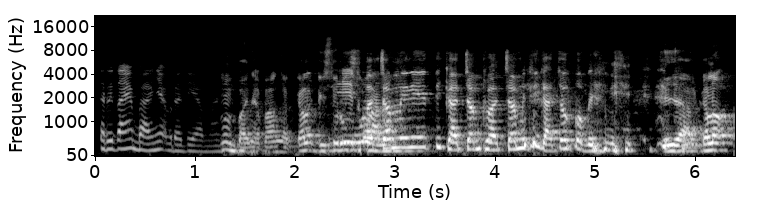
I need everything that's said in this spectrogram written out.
Ceritanya banyak berarti ya mas. Hmm, banyak banget. Kalau disuruh Ini dua pulang, jam ini, tiga jam, dua jam ini nggak cukup ini. iya. Kalau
